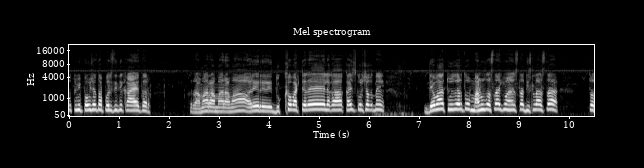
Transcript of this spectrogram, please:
तर तुम्ही पाहू शकता परिस्थिती काय आहे तर. रामा रामा रामा अरे रे रे दुःख वाटते रे लगा काहीच करू शकत नाही. देवा तू जर तो माणूस असता किंवा असता दिसला असता तर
